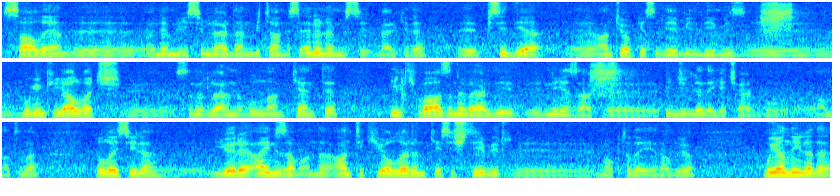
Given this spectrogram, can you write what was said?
sağlayan e, önemli isimlerden bir tanesi, en önemlisi belki de. E, Pisidia e, Antiokyası diye bildiğimiz e, bugünkü Yalvaç e, sınırlarında bulunan kentte ilk vaazını verdiğini yazar. E, İncil'de de geçer bu anlatılar. Dolayısıyla e, yöre aynı zamanda antik yolların kesiştiği bir e, noktada yer alıyor. Bu yanıyla da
